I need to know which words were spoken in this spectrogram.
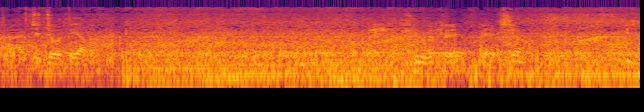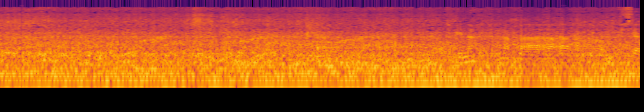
Ah, Jujuti ako. Direksyon. Okay na, naka-umpisa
